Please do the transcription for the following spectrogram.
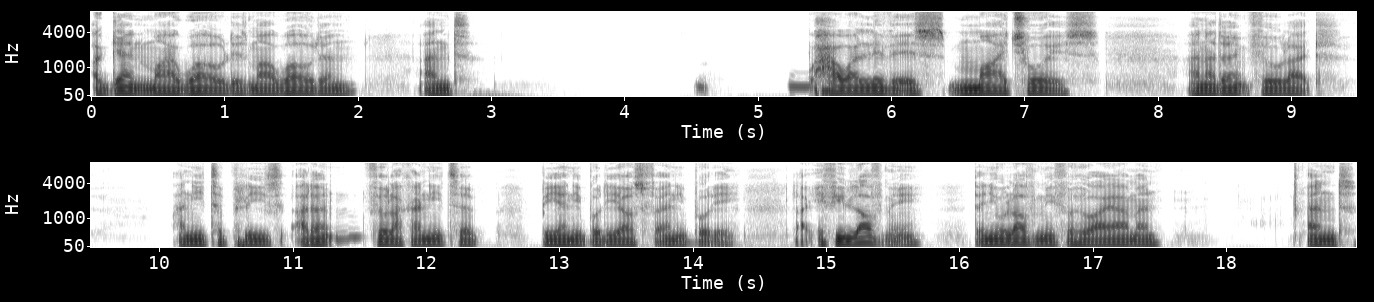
again, my world is my world and and how I live it is my choice, and I don't feel like I need to please. I don't feel like I need to be anybody else for anybody. Like if you love me, then you'll love me for who I am, and and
